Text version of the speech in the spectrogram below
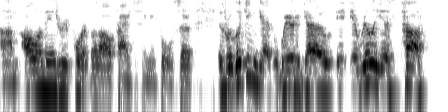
um, all on the injury report, but all practicing in full. So as we're looking at where to go, it, it really is tough.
